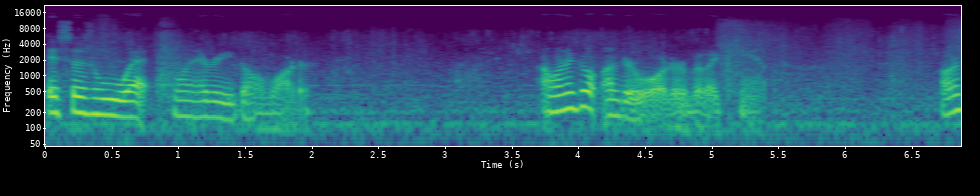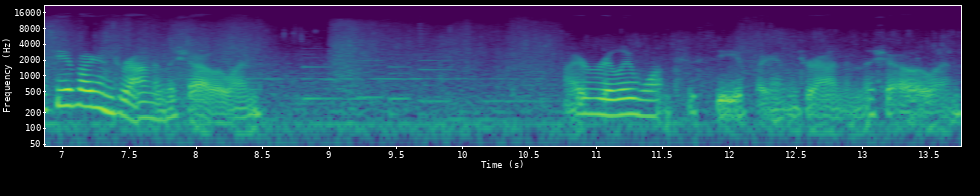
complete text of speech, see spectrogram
it says wet whenever you go in water. I want to go underwater, but I can't. I want to see if I can drown in the shallow end. I really want to see if I can drown in the shallow end.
